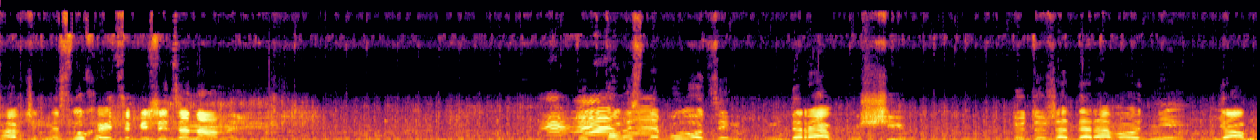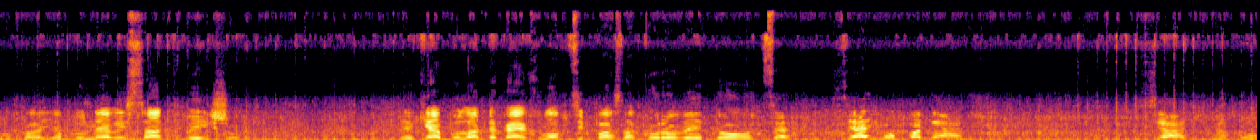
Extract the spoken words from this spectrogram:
Гавчик не слухається, біжить за нами. Тут колись не було цих дерев, кущів. Тут вже дерева одні яблука, яблуневий сад вийшов. Як я була така, як хлопці пасла корови, то це сядь, бо впадеш. Сядь на то.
